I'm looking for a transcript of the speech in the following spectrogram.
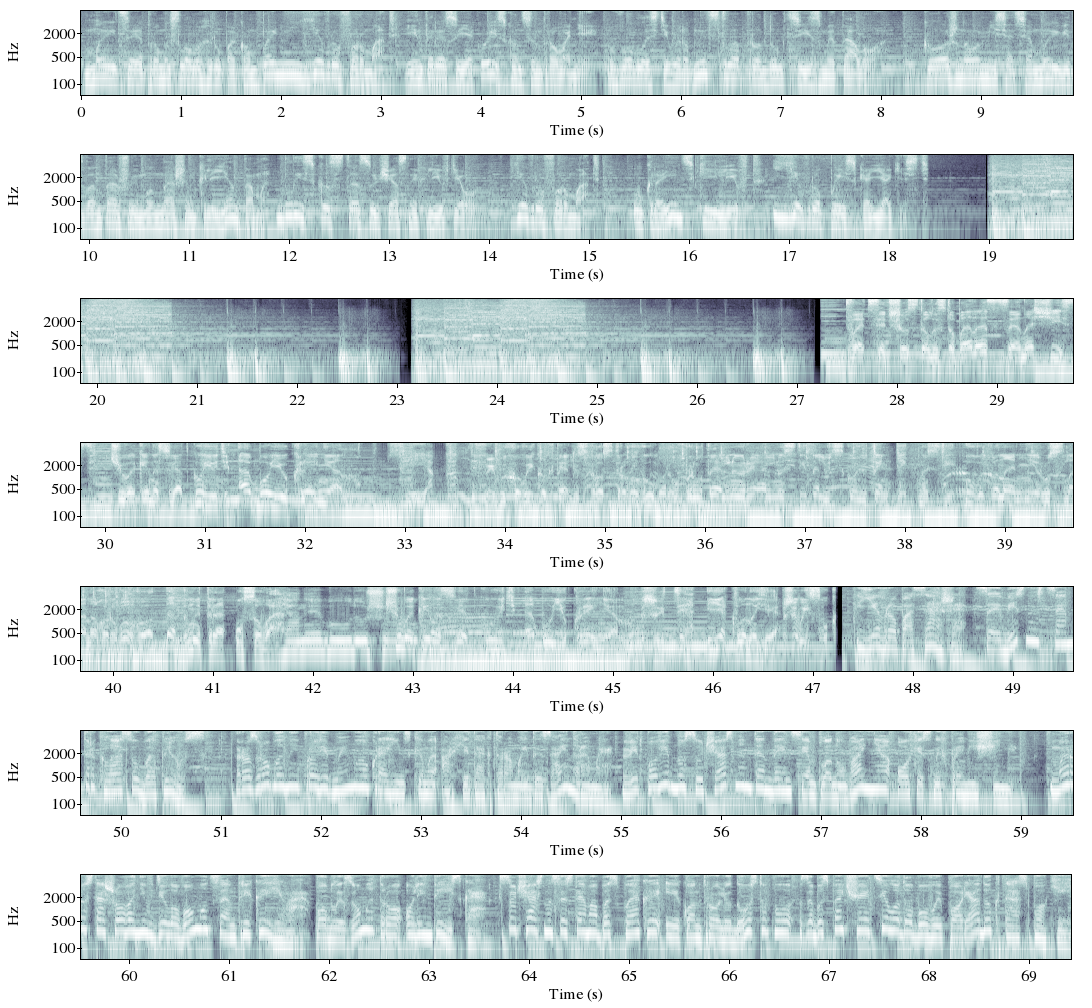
Ми це промислова група компаній Євроформат, інтереси якої сконцентровані в області виробництва продукції з металу. Кожного місяця ми відвантажуємо нашим клієнтам близько 100 сучасних ліфтів. Євроформат, український ліфт, європейська якість. 26 листопада сцена 6. Чуваки не святкують або юкрейнян. Вибуховий коктейль з гострого гумору, брутальної реальності та людської тендітності у виконанні Руслана Горового та Дмитра Усова. Я не буду шукати. Чуваки не святкують або юкрейнян. Життя як воно є. Живий звук. Європасаж це бізнес-центр класу Б+. Розроблений провідними українськими архітекторами і дизайнерами відповідно сучасним тенденціям планування офісних приміщень. Ми розташовані в діловому центрі Києва поблизу метро Олімпійська. Сучасна система безпеки і контролю доступу забезпечує цілодобовий порядок та спокій.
